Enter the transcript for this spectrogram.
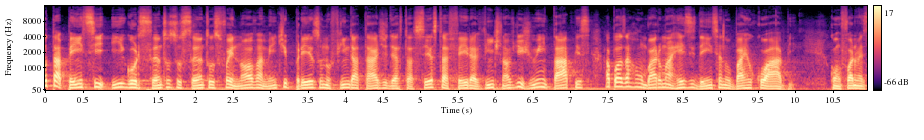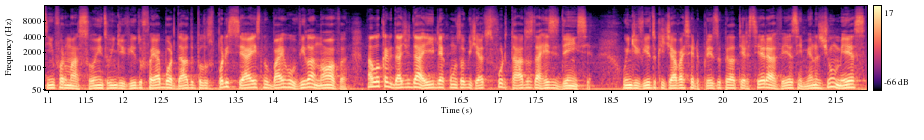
O tapense Igor Santos dos Santos foi novamente preso no fim da tarde desta sexta-feira, 29 de junho, em Tapes, após arrombar uma residência no bairro Coab. Conforme as informações, o indivíduo foi abordado pelos policiais no bairro Vila Nova, na localidade da ilha, com os objetos furtados da residência. O indivíduo, que já vai ser preso pela terceira vez em menos de um mês,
